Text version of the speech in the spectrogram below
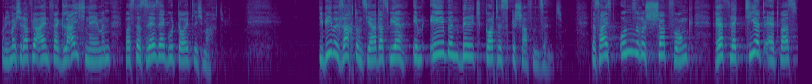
Und ich möchte dafür einen Vergleich nehmen, was das sehr, sehr gut deutlich macht. Die Bibel sagt uns ja, dass wir im Ebenbild Gottes geschaffen sind. Das heißt, unsere Schöpfung reflektiert etwas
